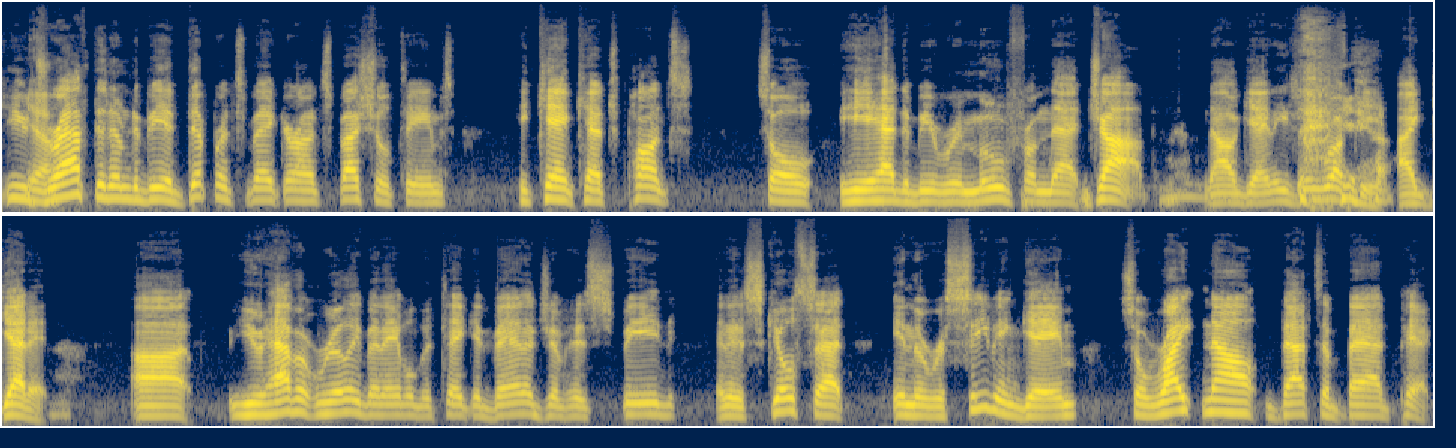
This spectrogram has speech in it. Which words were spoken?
you Yeah. drafted him to be a difference maker on special teams. He can't catch punts, so he had to be removed from that job. Now again, he's a rookie. Yeah. I get it. Uh, you haven't really been able to take advantage of his speed and his skill set in the receiving game. So right now, that's a bad pick.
